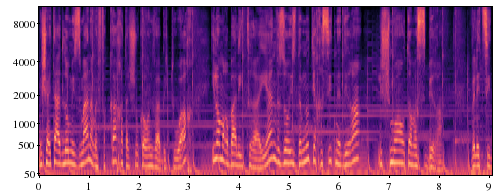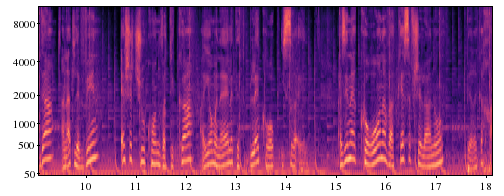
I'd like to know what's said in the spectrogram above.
מי שהייתה עד לא מזמן המפקחת על שוק ההון והביטוח, היא לא מרבה להתראיין, וזו הזדמנות יחסית נדירה לשמוע אותה מסבירה. ולצידה, ענת לוין, אשת שוק הון ותיקה, היום מנהלת את בלק רוק ישראל. אז הנה קורונה והכסף שלנו, פרק אחד.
